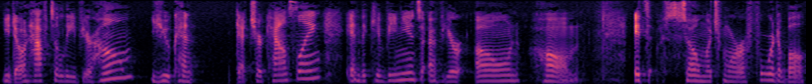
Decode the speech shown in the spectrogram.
You don't have to leave your home. You can get your counseling in the convenience of your own home. It's so much more affordable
